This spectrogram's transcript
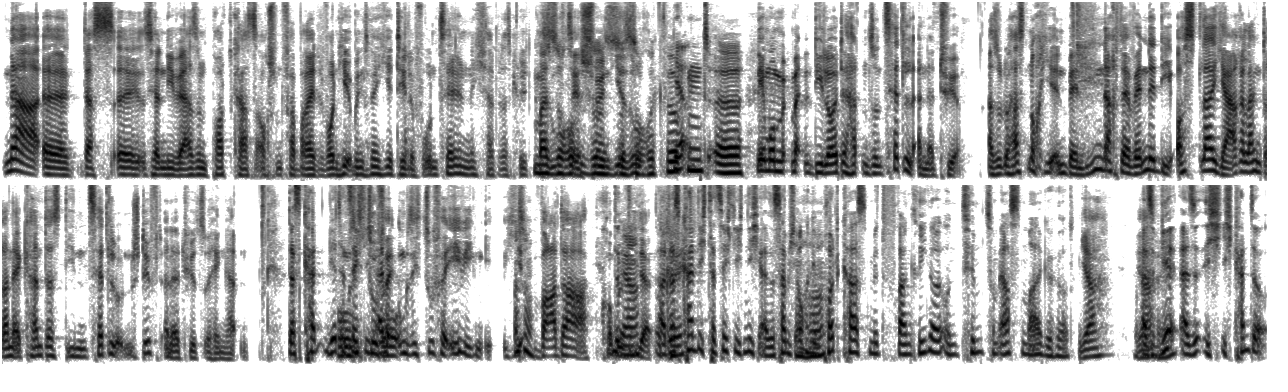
Na, äh, das äh, ist ja in diversen Podcasts auch schon verbreitet worden. Hier übrigens ne, hier Telefonzellen. Ich habe das Bild Mal gesucht, so, sehr schön so, hier so so. rückwirkend. Äh, Nee, Moment, mal, die Leute hatten so einen Zettel an der Tür. Also du hast noch hier in Berlin nach der Wende die Ostler jahrelang dran erkannt, dass die einen Zettel und einen Stift an der Tür zu hängen hatten. Das kannten wir Um sich, tatsächlich. ver also, um sich zu verewigen. Hier so. war da, komme Ja. wieder. aber das okay. kannte ich tatsächlich nicht. Also das habe ich auch in dem Podcast mit Frank Rieger und Tim zum ersten Mal gehört. Ja. ja. also wir, also ich, ich kannte,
